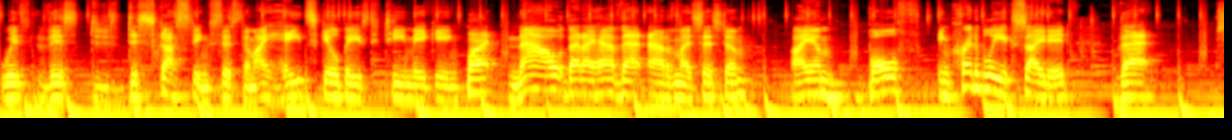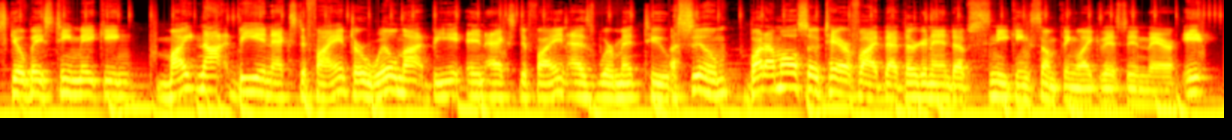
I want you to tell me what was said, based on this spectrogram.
with this disgusting system. I hate skill-based team making, but now that I have that out of my system, I am both incredibly excited that skill-based team making might not be in XDefiant or will not be in XDefiant as we're meant to assume, but I'm also terrified that they're gonna end up sneaking something like this in there. It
